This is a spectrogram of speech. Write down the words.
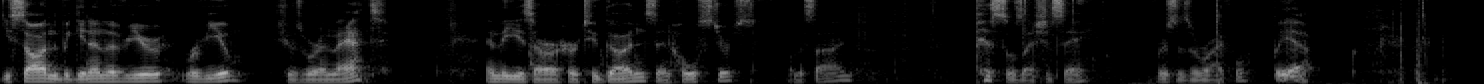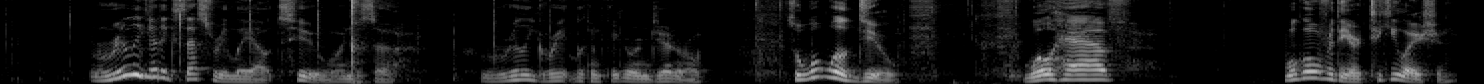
you saw in the beginning of the review, review, she was wearing that. And these are her two guns and holsters on the side. Pistols, I should say, versus a rifle. But yeah really good accessory layout too, and just a really great looking figure in general. So what we'll do, we'll have, we'll go over the articulation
